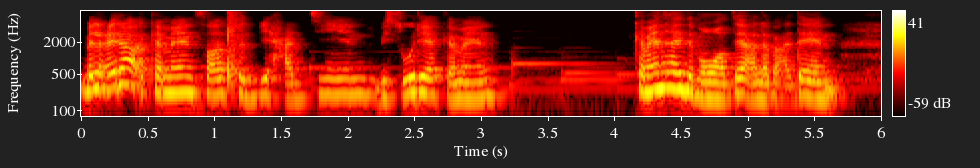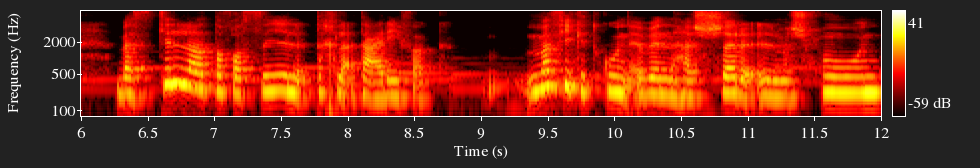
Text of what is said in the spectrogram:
بالعراق كمان صار تذبيح على الدين بسوريا كمان. كمان هيدي مواضيع لبعدين بس كلها تفاصيل بتخلق تعريفك. ما فيك تكون ابن هالشرق المشحون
